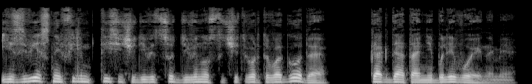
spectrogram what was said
Известный фильм 1994 года «Когда-то они были воинами»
